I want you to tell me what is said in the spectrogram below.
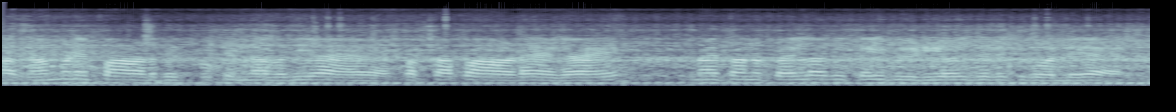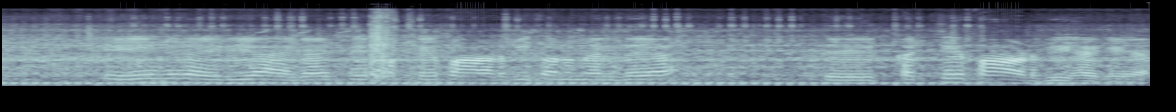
ਆ ਸਾਹਮਣੇ ਪਹਾੜ ਦੇਖੋ ਕਿੰਨਾ ਵਧੀਆ ਹੈ, ਪੱਕਾ ਪਹਾੜ ਹੈਗਾ ਇਹ। ਮੈਂ ਤੁਹਾਨੂੰ ਪਹਿਲਾਂ ਵੀ ਕਈ ਵੀਡੀਓਜ਼ ਦੇ ਵਿੱਚ ਬੋਲਿਆ ਹੈ ਇਹ ਜਿਹੜਾ ਏਰੀਆ ਹੈਗਾ, ਇੱਥੇ ਪੱਕੇ ਪਹਾੜ ਵੀ ਤੁਹਾਨੂੰ ਮਿਲਦੇ ਆ ਤੇ ਕੱਚੇ ਪਹਾੜ ਵੀ ਹੈਗੇ ਆ।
